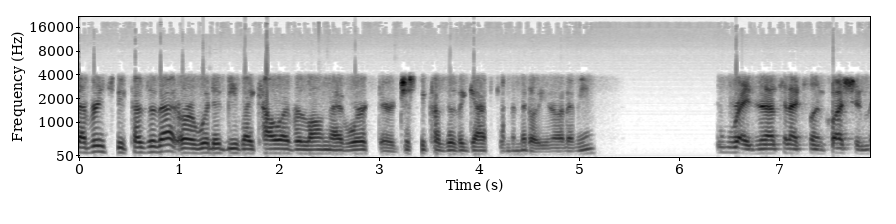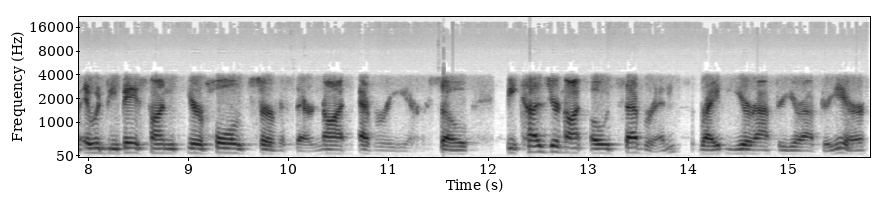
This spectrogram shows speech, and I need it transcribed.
severance because of that, or would it be like however long I've worked there, just because of the gaps in the middle? You know what I mean? Right, and that's an excellent question. It would be based on your whole service there, not every year. So because you're not owed severance, right, year after year after year,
